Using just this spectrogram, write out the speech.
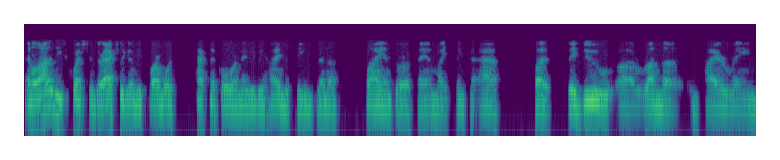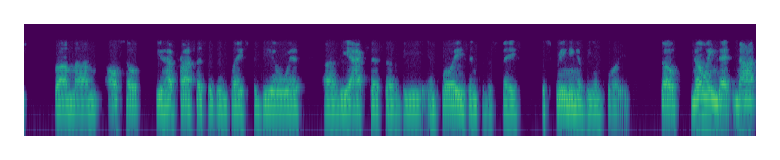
And a lot of these questions are actually going to be far more technical or maybe behind the scenes than a client or a fan might think to ask. But they do uh, run the entire range from um, also you have processes in place to deal with uh, the access of the employees into the space, the screening of the employees. So knowing that not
